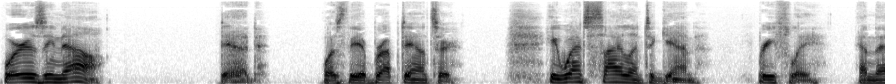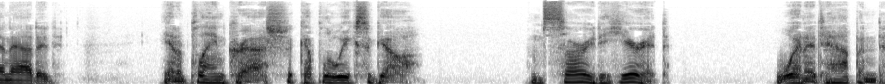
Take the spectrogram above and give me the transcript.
Where is he now? Dead, was the abrupt answer. He went silent again, briefly, and then added, In a plane crash a couple of weeks ago. I'm sorry to hear it. When it happened,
